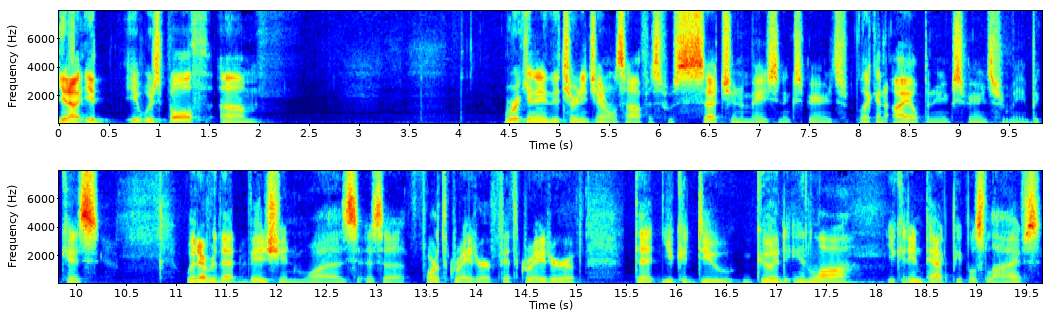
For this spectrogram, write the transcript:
you know, it it was both. Um, working in the attorney general's office was such an amazing experience, like an eye-opening experience for me, because whatever that vision was as a fourth grader, fifth grader, of that you could do good in law, you could impact people's lives.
